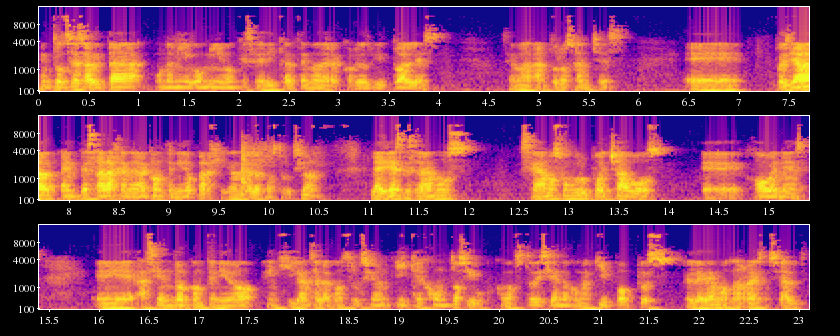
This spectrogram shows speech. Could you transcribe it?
Entonces ahorita un amigo mío que se dedica al tema de recorridos virtuales, se llama Arturo Sánchez, eh, pues ya va a empezar a generar contenido para Gigantes de la Construcción. La idea es que seamos, seamos un grupo de chavos eh, jóvenes eh, haciendo contenido en Gigantes de la Construcción y que juntos, y como te estoy diciendo como equipo, pues elevemos las redes sociales.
